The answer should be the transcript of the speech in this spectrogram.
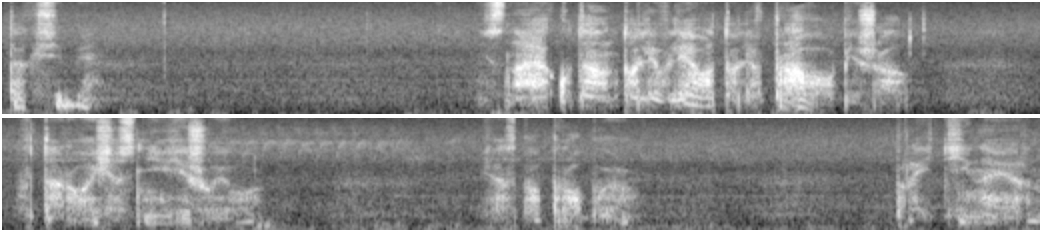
так себе. Не знаю, куда он то ли влево, то ли вправо убежал. Второй сейчас не вижу его. Сейчас попробую пройти, наверное.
